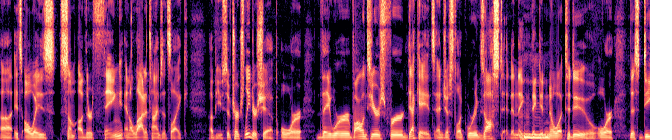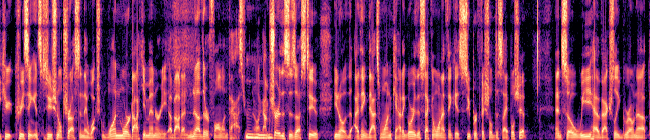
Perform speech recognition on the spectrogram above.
Uh, it's always some other thing. And a lot of times it's like, abusive church leadership or they were volunteers for decades and just like were exhausted and they, they didn't know what to do or this decreasing institutional trust and they watched one more documentary about another fallen pastor. And they're like i'm sure this is us too. You know i think that's one category. The second one i think is superficial discipleship. And so we have actually grown up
